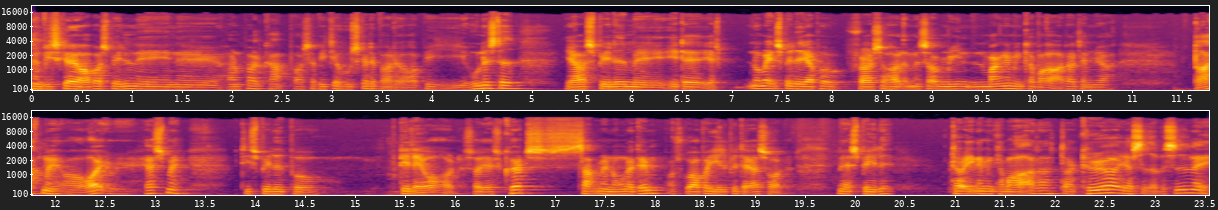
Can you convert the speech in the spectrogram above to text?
Jamen, vi skal op og spille en øh, håndboldkamp, og så vidt jeg husker det, var det oppe i, i Hundested. Jeg har spillet med et af, jeg, normalt spillede jeg på første holdet, men så min, mange af mine kammerater, dem jeg drak med og røg med, has med, de spillede på det lavere hold. Så jeg kørte sammen med nogle af dem og skulle op og hjælpe deres hold med at spille. Der var en af mine kammerater, der kører, jeg sidder ved siden af.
